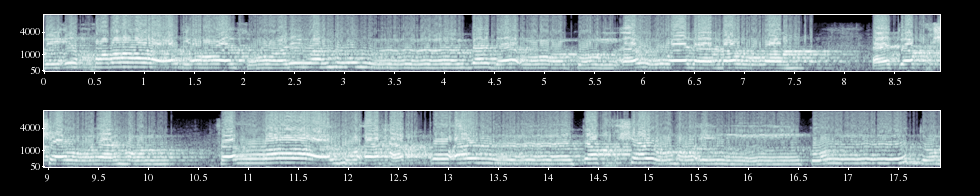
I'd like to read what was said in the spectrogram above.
بإخراج الرسول وهم بدأوكم أول مرة أتخشونهم فالله أحق أن تخشوه إن كنتم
